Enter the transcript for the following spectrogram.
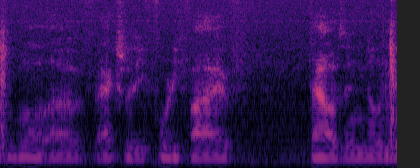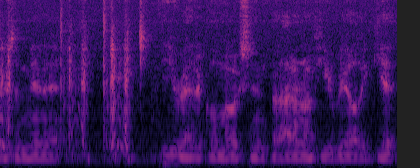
capable of actually 45,000 millimeters a minute motion, but I don't know if you'll be able to get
